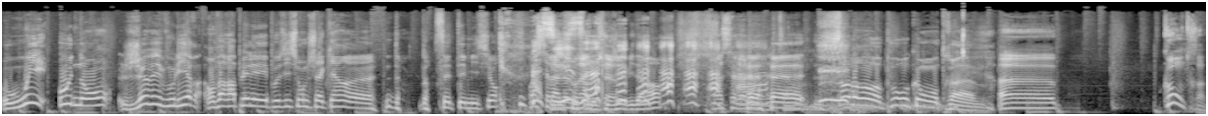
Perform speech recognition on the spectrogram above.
Oui ou non? Je vais vous lire. On va rappeler les positions de chacun euh, dans, dans cette émission. Moi, c'est la évidemment. Moi, c'est la Euh. Sandro, pour ou contre? Euh, contre.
